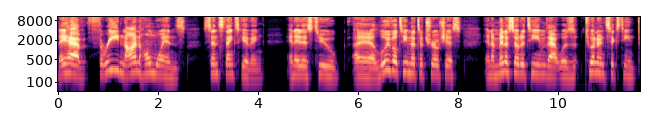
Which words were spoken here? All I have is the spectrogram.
They have three non home wins since Thanksgiving, and it is to a Louisville team that's atrocious and a Minnesota team that was 216th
